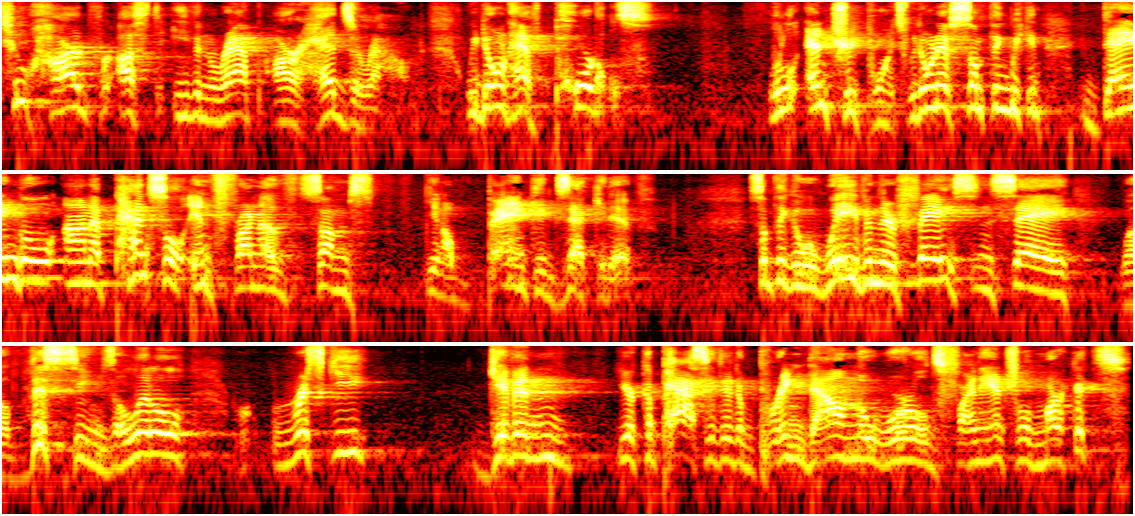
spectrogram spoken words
too hard for us to even wrap our heads around. We don't have portals, little entry points. We don't have something we can dangle on a pencil in front of some, you know, bank executive. Something that will wave in their face and say, "Well, this seems a little risky given your capacity to bring down the world's financial markets."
